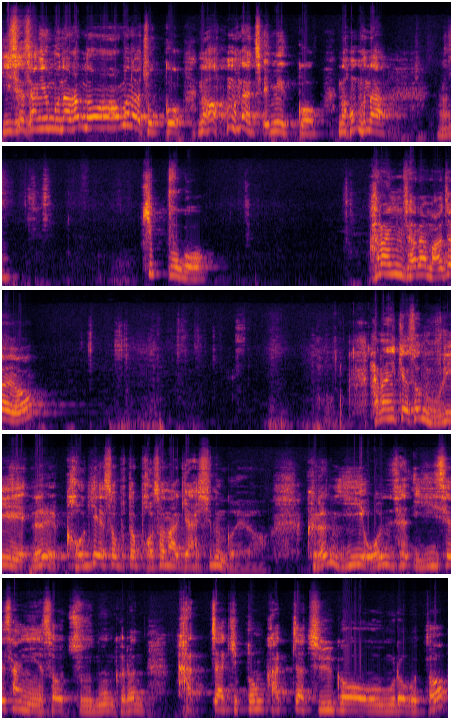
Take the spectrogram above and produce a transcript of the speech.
이 세상의 문화가 너무나 좋고, 너무나 재밌고, 너무나, 어? 기쁘고, 하나님 자녀 맞아요? 하나님께서는 우리를 거기에서부터 벗어나게 하시는 거예요. 그런 이 온, 이 세상에서 주는 그런 가짜 기쁨, 가짜 즐거움으로부터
